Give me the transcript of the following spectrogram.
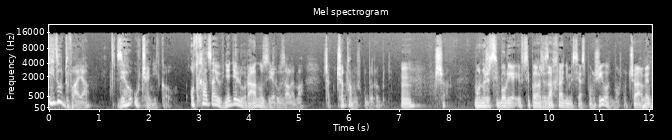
idú dvaja z jeho učeníkov. Odchádzajú v nedeľu ráno z Jeruzalema. Však čo tam už budú robiť? Hmm. Čo? Možno, že si boli, si povedal, že zachránime si aspoň život, možno, čo ja viem,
